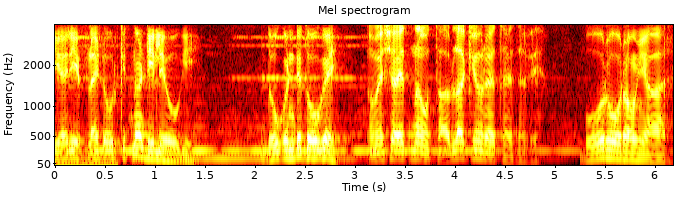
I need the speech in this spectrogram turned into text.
KDR ये फ़्लाइट और कितना डिले होगी? दो घंटे तो हो गए। हमेशा इतना उतावला क्यों रहता है दवे बोर हो रहा हूँ यार।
